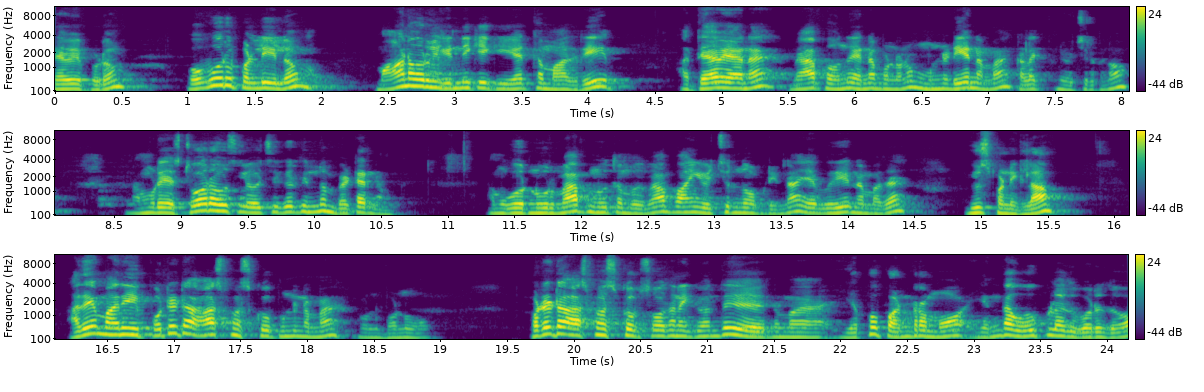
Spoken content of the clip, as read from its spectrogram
தேவைப்படும் ஒவ்வொரு பள்ளியிலும் மாணவர்கள் எண்ணிக்கைக்கு ஏற்ற மாதிரி அது தேவையான மேப்பை வந்து என்ன பண்ணணும்? முன்னாடியே நம்ம கலெக்ட் பண்ணி வச்சுருக்கணும். நம்முடைய ஸ்டோர் ஹவுஸில் வச்சுக்கிறது இன்னும் பெட்டர் நமக்கு. நமக்கு ஒரு நூறு மேப் நூற்றம்பது மேப் வாங்கி வச்சுருந்தோம் அப்படின்னா எவ்ரி நம்ம அதை யூஸ் பண்ணிக்கலாம். அதே மாதிரி பொட்டேட்டோ ஆஸ்மோஸ்கோப்னு நம்ம ஒன்று பண்ணுவோம். பொட்டேட்டோ ஆஸ்மோஸ்கோப் சோதனைக்கு வந்து நம்ம எப்போ பண்ணுறோமோ எந்த வகுப்பில் அது வருதோ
